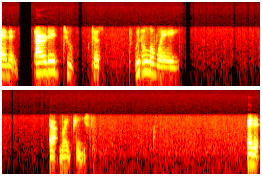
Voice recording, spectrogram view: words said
And it started to just twiddle away at my peace. And it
